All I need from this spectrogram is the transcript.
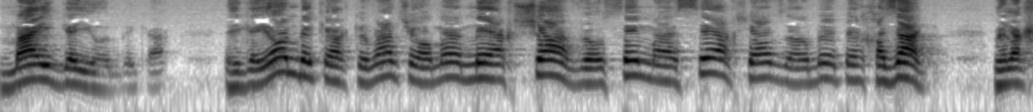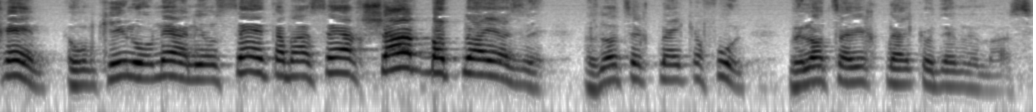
מה ההיגיון בכך? ההיגיון בכך, כיוון שהוא אומר מעכשיו ועושה מעשה עכשיו, זה הרבה יותר חזק. ולכן, הוא כאילו אומר, אני עושה את המעשה עכשיו בתנאי הזה. אז לא צריך תנאי כפול, ולא צריך תנאי קודם למעשה.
